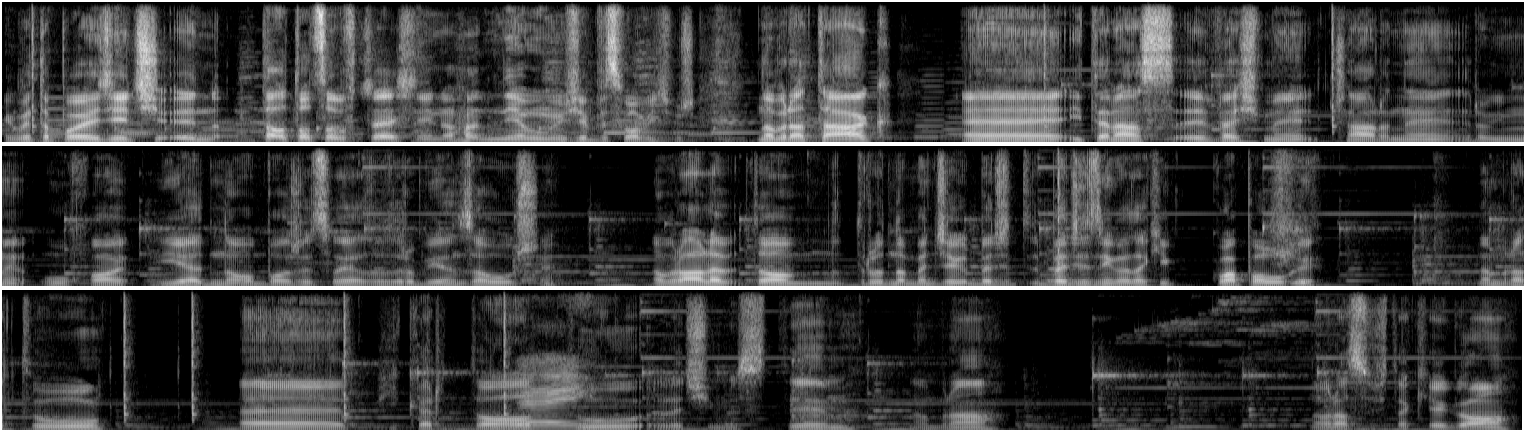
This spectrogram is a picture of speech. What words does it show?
jakby to powiedzieć. y, no, to, to co wcześniej, no nie umiem się wysłowić już. Dobra, tak. E, I teraz weźmy czarny, robimy ucho jedno, o Boże, co ja to zrobiłem za uszy. Dobra, ale to no, trudno, będzie, będzie, będzie z niego taki kłapouchy. Dobra, tu. E, piker to, tu. Lecimy z tym. Dobra. Dobra, coś takiego.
